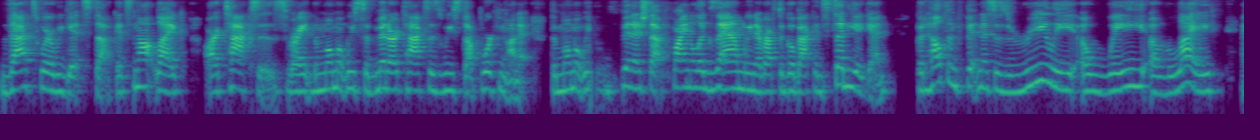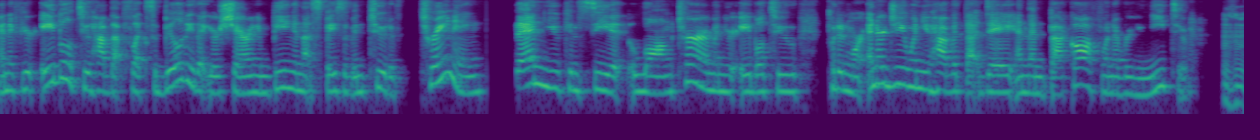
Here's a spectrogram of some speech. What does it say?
That's where we get stuck. It's not like our taxes, right? The moment we submit our taxes, we stop working on it. The moment we finish that final exam, we never have to go back and study again. But health and fitness is really a way of life. And if you're able to have that flexibility that you're sharing and being in that space of intuitive training, then you can see it long term and you're able to put in more energy when you have it that day and then back off whenever you need to. Mm-hmm.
